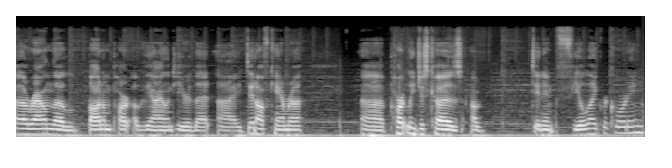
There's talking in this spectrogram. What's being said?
around the bottom part of the island here that I did off camera, uh, partly just because I didn't feel like recording,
